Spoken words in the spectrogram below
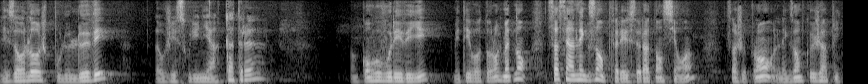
Les horloges pour le lever, là où j'ai souligné à 4 heures. Donc quand vous vous réveillez, mettez votre horloge. Maintenant, ça c'est un exemple, et attention. Hein. Ça, je prends l'exemple que j'applique.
